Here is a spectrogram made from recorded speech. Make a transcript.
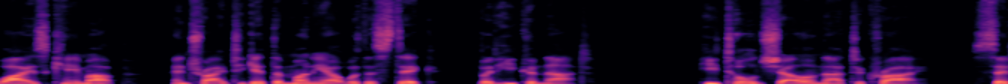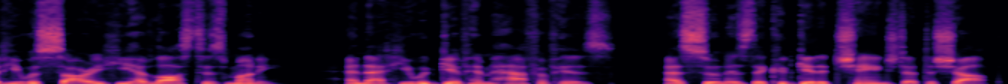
Wise came up, and tried to get the money out with a stick, but he could not. He told Shallow not to cry, said he was sorry he had lost his money, and that he would give him half of his, as soon as they could get it changed at the shop.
